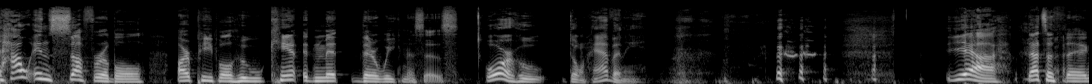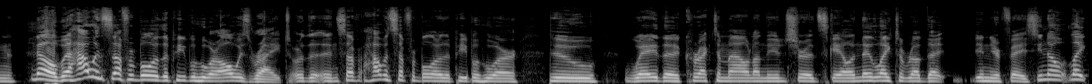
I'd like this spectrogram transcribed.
How insufferable are people who can't admit their weaknesses? Or who don't have any? Yeah, that's a thing. No, but how insufferable are the people who are always right, or the insuffer- how insufferable are the people who are who weigh the correct amount on the insurance scale and they like to rub that in your face? You know, like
